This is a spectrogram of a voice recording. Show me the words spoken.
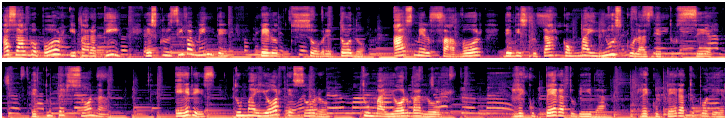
haz algo por y para ti, exclusivamente, pero sobre todo, hazme el favor de disfrutar con mayúsculas de tu ser, de tu persona. Eres tu mayor tesoro, tu mayor valor. Recupera tu vida, recupera tu poder.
